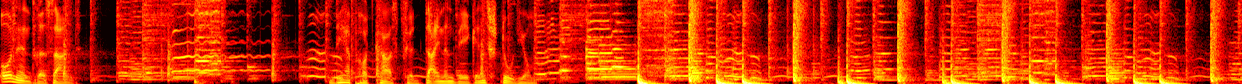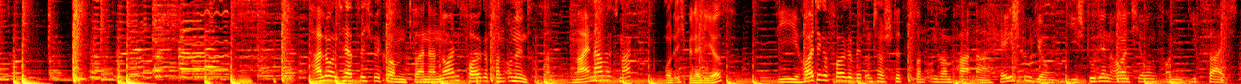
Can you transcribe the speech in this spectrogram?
Uninteressant. Der Podcast für deinen Weg ins Studium. Hallo und herzlich willkommen zu einer neuen Folge von Uninteressant. Mein Name ist Max. Und ich bin Elias. Die heutige Folge wird unterstützt von unserem Partner Hey Studium, die Studienorientierung von Die Zeit.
